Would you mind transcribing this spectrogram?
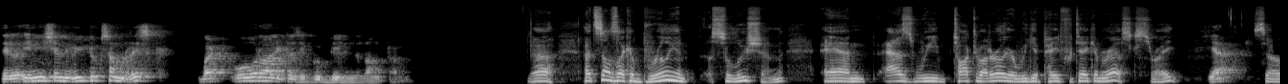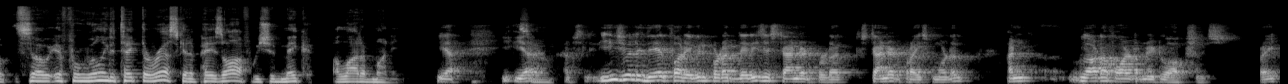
There initially, we took some risk but overall it was a good deal in the long term yeah that sounds like a brilliant solution. And as we talked about earlier we get paid for taking risks right? Yeah. So so if we're willing to take the risk and it pays off we should make a lot of money. Yeah. Yeah so. absolutely. Usually there for every product there is a standard product standard price model and a lot of alternative options right?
